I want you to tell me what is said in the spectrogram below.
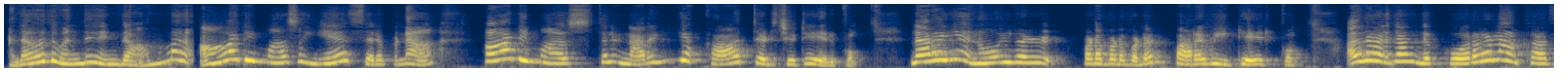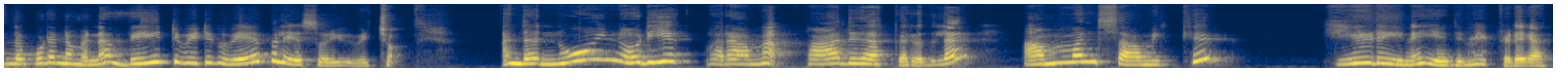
அதாவது வந்து இந்த அம்மா ஆடி மாதம் ஏன் சிறப்புனா ஆடி மாசத்துல நிறைய காத்தடிச்சுட்டே இருக்கும். நிறைய நோய்கள் படபடபட பரவிட்டே இருக்கும். அதனாலதான் இந்த கொரோனா காலத்துல கூட நம்ம என்ன வீட்டு வீட்டுக்கு வேப்பிலையை சொருவி வச்சோம். அந்த நோய் நொடியை வராம பாதுகாக்கிறதுல அம்மன் சாமிக்கு ஈடு இணை எதுவுமே கிடையாது.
